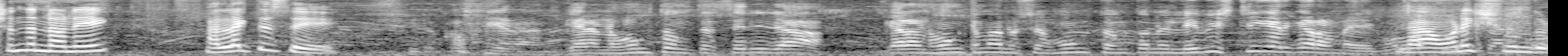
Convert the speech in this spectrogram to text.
সুন্দর না অনেক? ভালো লাগতেছে? না, অনেক সুন্দর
